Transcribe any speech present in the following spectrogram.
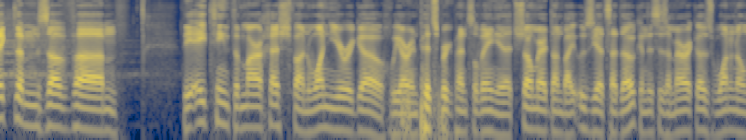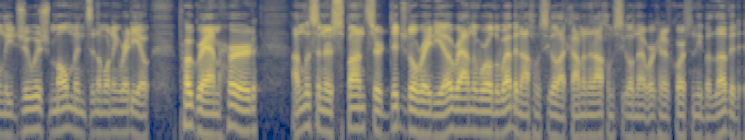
Victims of um, the 18th of Mar Cheshvan one year ago. We are in Pittsburgh, Pennsylvania. That's Shomer done by Uzia Tzadok, and this is America's one and only Jewish Moments in the Morning radio program heard on listener-sponsored digital radio around the world, the web at NachumSegal.com and the Nachum Segal Network, and of course on the beloved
